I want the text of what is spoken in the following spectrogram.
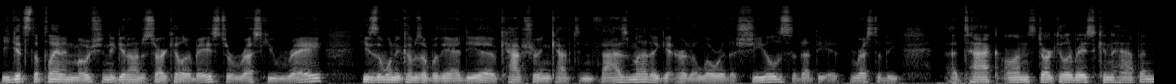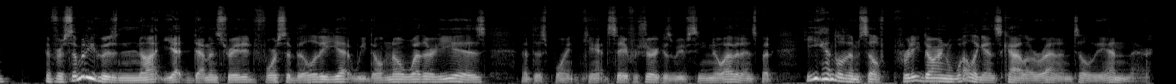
He gets the plan in motion to get onto Starkiller Base to rescue Rey. He's the one who comes up with the idea of capturing Captain Phasma to get her to lower the shields so that the rest of the attack on Starkiller Base can happen. And for somebody who has not yet demonstrated forceability yet, we don't know whether he is at this point. Can't say for sure because we've seen no evidence, but he handled himself pretty darn well against Kylo Ren until the end there.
